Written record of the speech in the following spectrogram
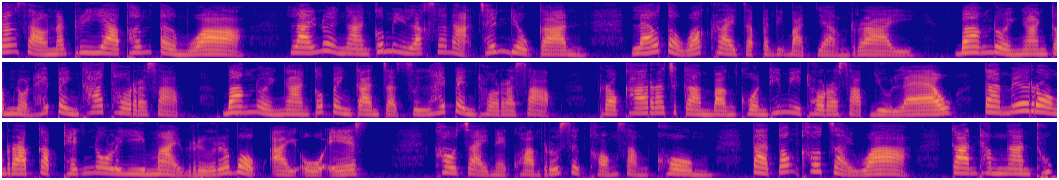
นางสาวนัทริยาเพิ่มเติมว่าหลายหน่วยงานก็มีลักษณะเช่นเดียวกัน แล้วแต่ว่าใครจะปฏิบัติอย่างไร บางหน่วยงานกำหนดให้เป็นค่าโทรศัพท์ บางหน่วยงานก็เป็นการจัดซื้อให้เป็นโทรศัพท์ เพราะข้าราชการบางคนที่มีโทรศัพท์อยู่แล้ว แต่ไม่รองรับกับเทคโนโลยีใหม่หรือระบบ iOS เข้าใจในความรู้สึกของสังคม แต่ต้องเข้าใจว่าการทำงานทุก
